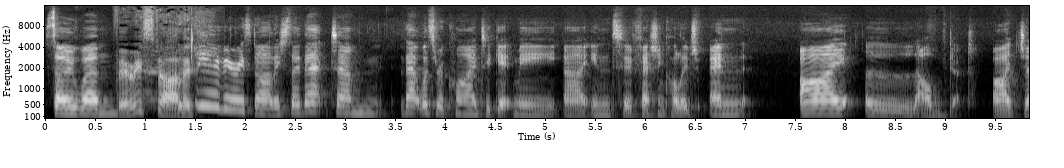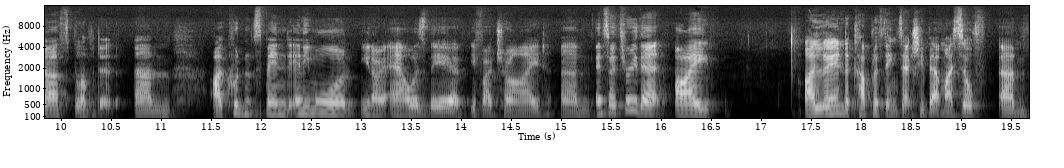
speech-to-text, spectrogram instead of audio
So um, very stylish. Yeah, very stylish. So that um, that was required to get me uh, into fashion college, and I loved it. I just loved it. Um, I couldn't spend any more, you know, hours there if I tried. Um, and so through that, I I learned a couple of things actually about myself um,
